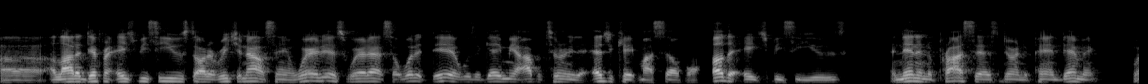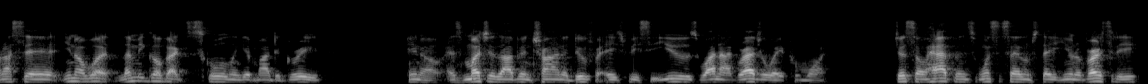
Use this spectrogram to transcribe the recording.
uh, a lot of different HBCUs started reaching out saying, where this, where that. So what it did was it gave me an opportunity to educate myself on other HBCUs. And then in the process during the pandemic, when I said, you know what, let me go back to school and get my degree. You know, as much as I've been trying to do for HBCUs, why not graduate from one? Just so happens, Winston-Salem State University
